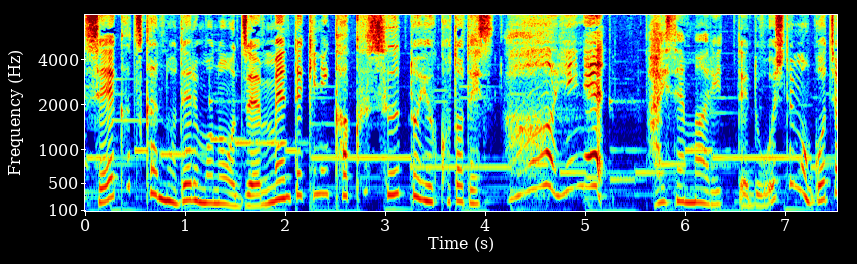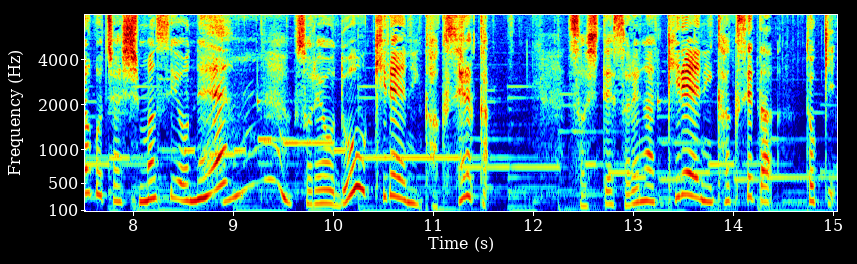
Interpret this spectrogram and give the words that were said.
生活感の出るものを全面的に隠すということです。ああいいね。配線周りってどうしてもごちゃごちゃしますよね。それをどうきれいに隠せるか。そしてそれがきれいに隠せた時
